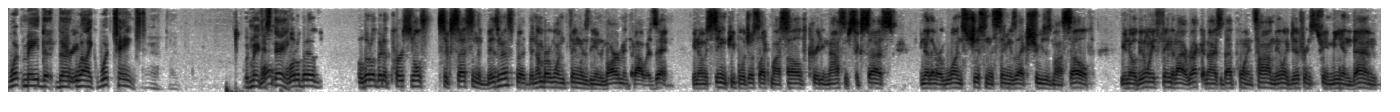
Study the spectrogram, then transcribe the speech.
What made the, the well like what changed? What made you Well, stay? A little bit of a little bit of personal success in the business, but the number one thing was the environment that I was in. You know, seeing people just like myself creating massive success. You know, that were once just in the same exact shoes as myself. You know, the only thing that I recognized at that point in time, the only difference between me and them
